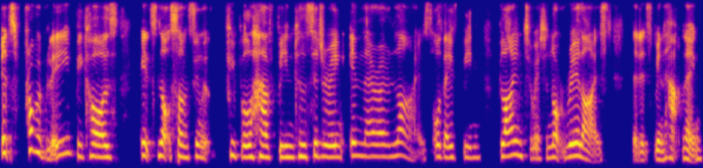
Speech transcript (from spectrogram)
it's probably because it's not something that people have been considering in their own lives, or they've been blind to it and not realized that it's been happening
